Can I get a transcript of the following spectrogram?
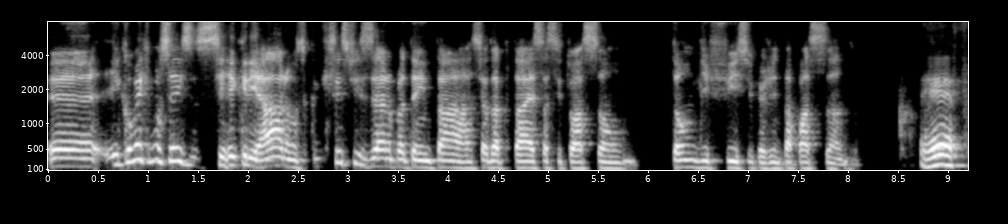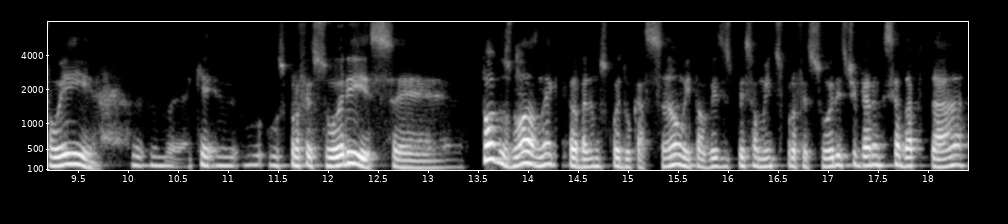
É, e como é que vocês se recriaram? O que vocês fizeram para tentar se adaptar a essa situação tão difícil que a gente está passando? É, foi que os professores é, todos nós, né, que trabalhamos com educação e talvez especialmente os professores, tiveram que se adaptar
